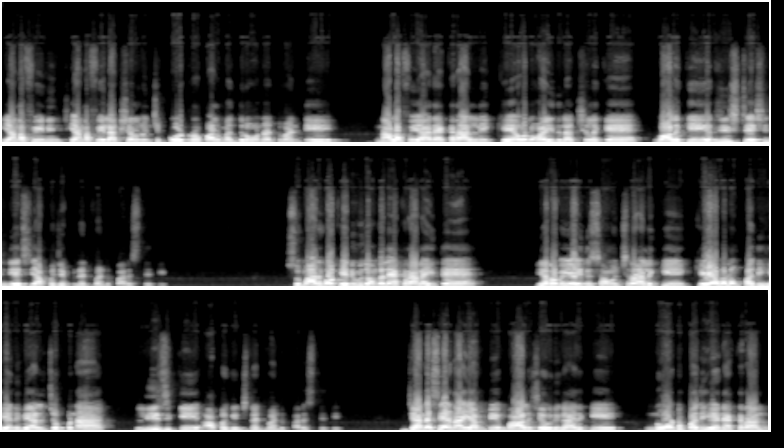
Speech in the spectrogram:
ఎనభై నుంచి ఎనభై లక్షల నుంచి కోటి రూపాయల మధ్యలో ఉన్నటువంటి నలభై ఆరు ఎకరాలని కేవలం ఐదు లక్షలకే వాళ్ళకి రిజిస్ట్రేషన్ చేసి అప్పచెప్పినటువంటి పరిస్థితి. సుమారుగా ఒక ఎనిమిది వందల ఎకరాలు అయితే ఇరవై ఐదు సంవత్సరాలకి కేవలం పదిహేను వేల చొప్పున లీజుకి అప్పగించినటువంటి పరిస్థితి. జనసేన ఎంపీ బాలచౌరి గారికి నూట పదిహేను ఎకరాలు.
